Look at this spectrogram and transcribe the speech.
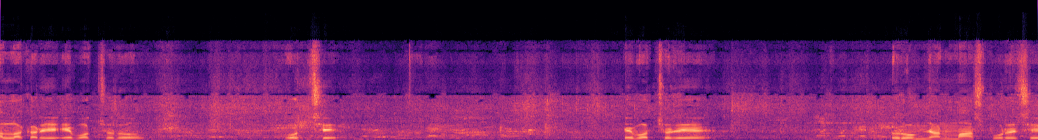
আল্লাহকারে এবছরও হচ্ছে। এবছরে রমজান মাস পড়েছে।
